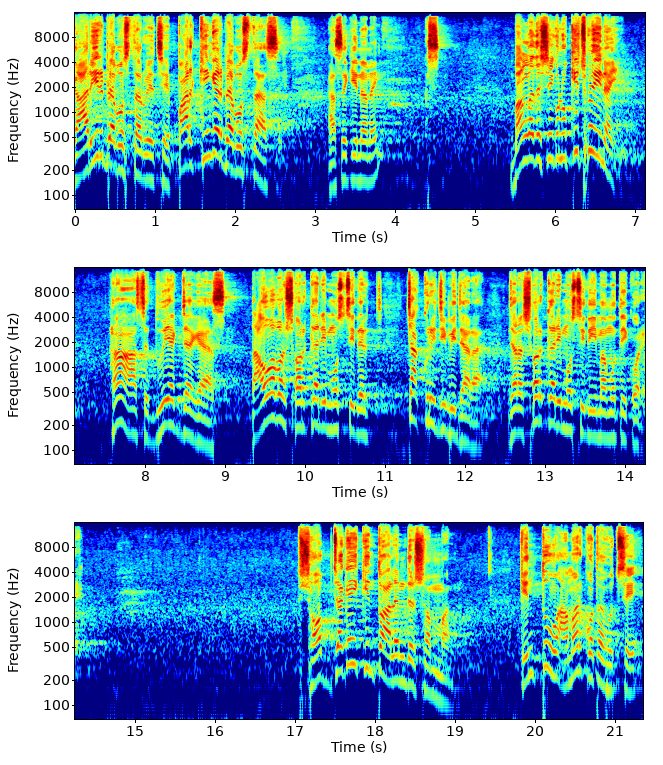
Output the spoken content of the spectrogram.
গাড়ির ব্যবস্থা রয়েছে, পার্কিংয়ের ব্যবস্থা আছে। আছে কি না নাই। বাংলাদেশে এগুলো কিছুই নাই। হ্যাঁ আছে, দুই এক জায়গায় আছে। তাও আবার সরকারি মসজিদের চাকরিজীবী যারা যারা সরকারি মসজিদে ইমামতি করে। সব জায়গায় কিন্তু আলেমদের সম্মান। কিন্তু আমার কথা হচ্ছে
